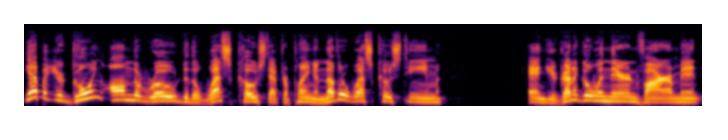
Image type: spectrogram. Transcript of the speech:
Yeah, but you're going on the road to the West Coast after playing another West Coast team, and you're going to go in their environment.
